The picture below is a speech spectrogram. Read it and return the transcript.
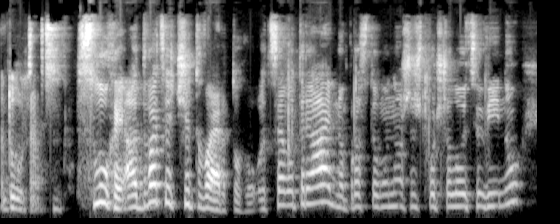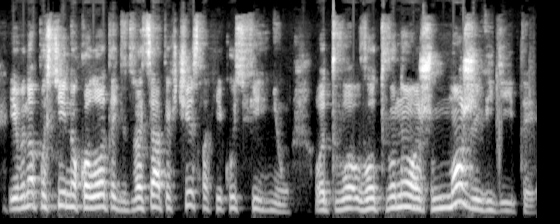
Дуже. Слухай, а 24-го, оце от реально, просто воно ж почало цю війну, і воно постійно колотить в 20-х числах якусь фігню. От, от воно ж може відійти.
